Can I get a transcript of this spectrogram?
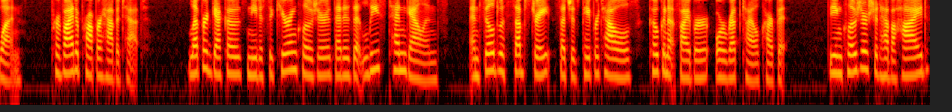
1. Provide a proper habitat. Leopard geckos need a secure enclosure that is at least 10 gallons and filled with substrate such as paper towels, coconut fiber, or reptile carpet. The enclosure should have a hide,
